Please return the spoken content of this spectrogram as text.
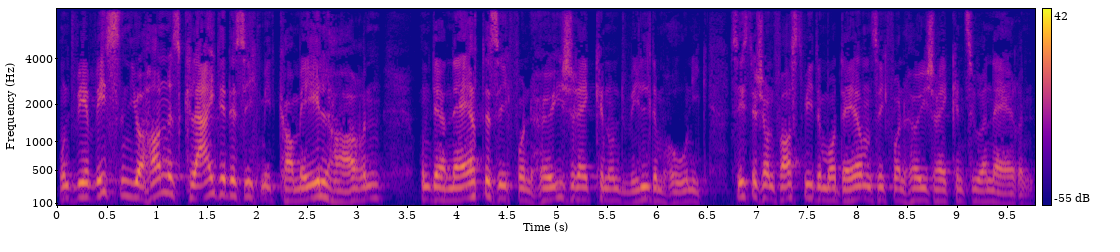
Und wir wissen, Johannes kleidete sich mit Kamelhaaren und ernährte sich von Heuschrecken und wildem Honig. Es ist ja schon fast wieder modern, sich von Heuschrecken zu ernähren.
